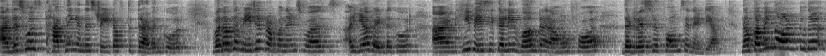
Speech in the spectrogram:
and this was happening in the Strait of the Travancore. One of the major proponents was Ayya Vendakur and he basically worked around for the dress reforms in India. Now coming on to the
